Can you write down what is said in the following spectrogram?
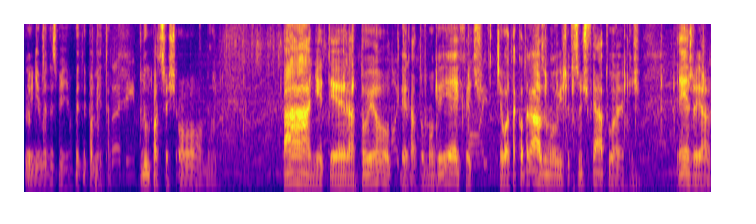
luj nie będę zmieniał, będę pamiętał. Numpa 6, o no. Panie, teraz to jo, teraz to mogę jechać. Trzeba tak od razu mówić, że to są światła jakieś. Nie, że ja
